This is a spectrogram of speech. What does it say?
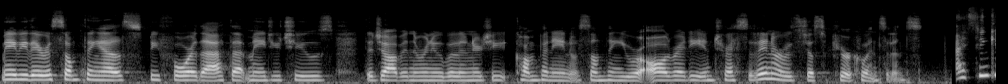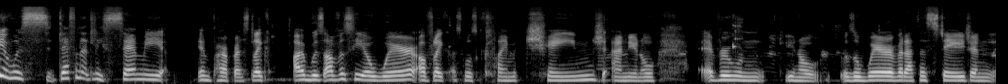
maybe there was something else before that that made you choose the job in the renewable energy company and it was something you were already interested in, or was just a pure coincidence? I think it was definitely semi in purpose like i was obviously aware of like i suppose climate change and you know everyone you know was aware of it at this stage and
